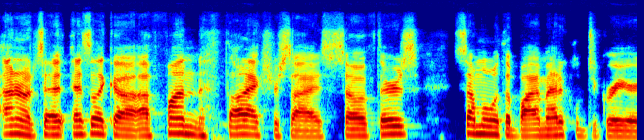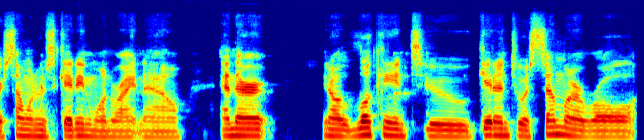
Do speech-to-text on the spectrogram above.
I don't know, it's like a, a, fun thought exercise. So if there's someone with a biomedical degree or someone who's getting one right now, and they're, you know, looking to get into a similar role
